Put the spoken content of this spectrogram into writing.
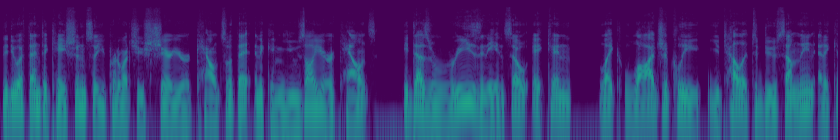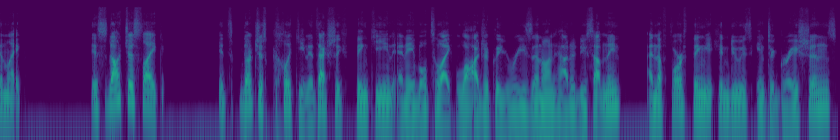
They do authentication, so you pretty much you share your accounts with it, and it can use all your accounts. It does reasoning, so it can like logically you tell it to do something, and it can like it's not just like it's not just clicking; it's actually thinking and able to like logically reason on how to do something. And the fourth thing it can do is integrations,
